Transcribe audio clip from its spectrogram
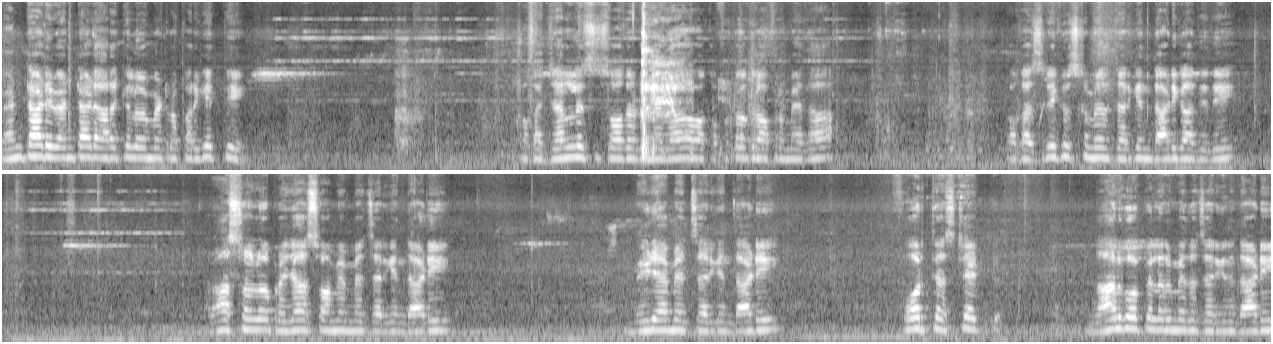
వెంటాడి వెంటాడి అర కిలోమీటర్ పరిగెత్తి ఒక జర్నలిస్ట్ సోదరుడి మీద ఒక ఫోటోగ్రాఫర్ మీద ఒక శ్రీకృష్ణ మీద జరిగిన దాడి కాదు ఇది. రాష్ట్రంలో ప్రజాస్వామ్యం మీద జరిగిన దాడి మీడియా మీద జరిగిన దాడి ఫోర్త్ ఎస్టేట్ నాలుగో పిల్లర్ మీద జరిగిన దాడి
